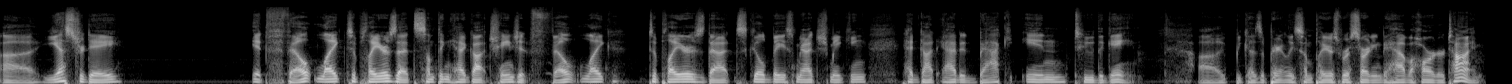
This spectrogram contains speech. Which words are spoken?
uh, yesterday, it felt like to players that something had got changed. It felt like to players that skill based matchmaking had got added back into the game uh, because apparently some players were starting to have a harder time.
